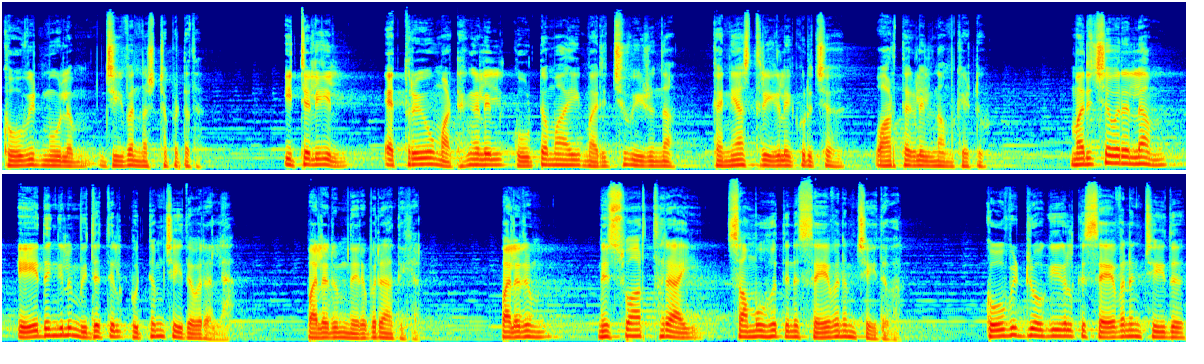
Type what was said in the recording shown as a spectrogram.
കോവിഡ് മൂലം ജീവൻ നഷ്ടപ്പെട്ടത്? ഇറ്റലിയിൽ എത്രയോ മഠങ്ങളിൽ കൂട്ടമായി മരിച്ചു വീഴുന്ന കന്യാസ്ത്രീകളെക്കുറിച്ച് വാർത്തകളിൽ നാം കേട്ടു. മരിച്ചവരെല്ലാം ഏതെങ്കിലും വിധത്തിൽ കുറ്റം ചെയ്തവരല്ല. പലരും നിരപരാധികൾ. പലരും നിസ്വാർത്ഥരായി സമൂഹത്തിന് സേവനം ചെയ്തവർ. കോവിഡ് രോഗികൾക്ക് സേവനം ചെയ്ത്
